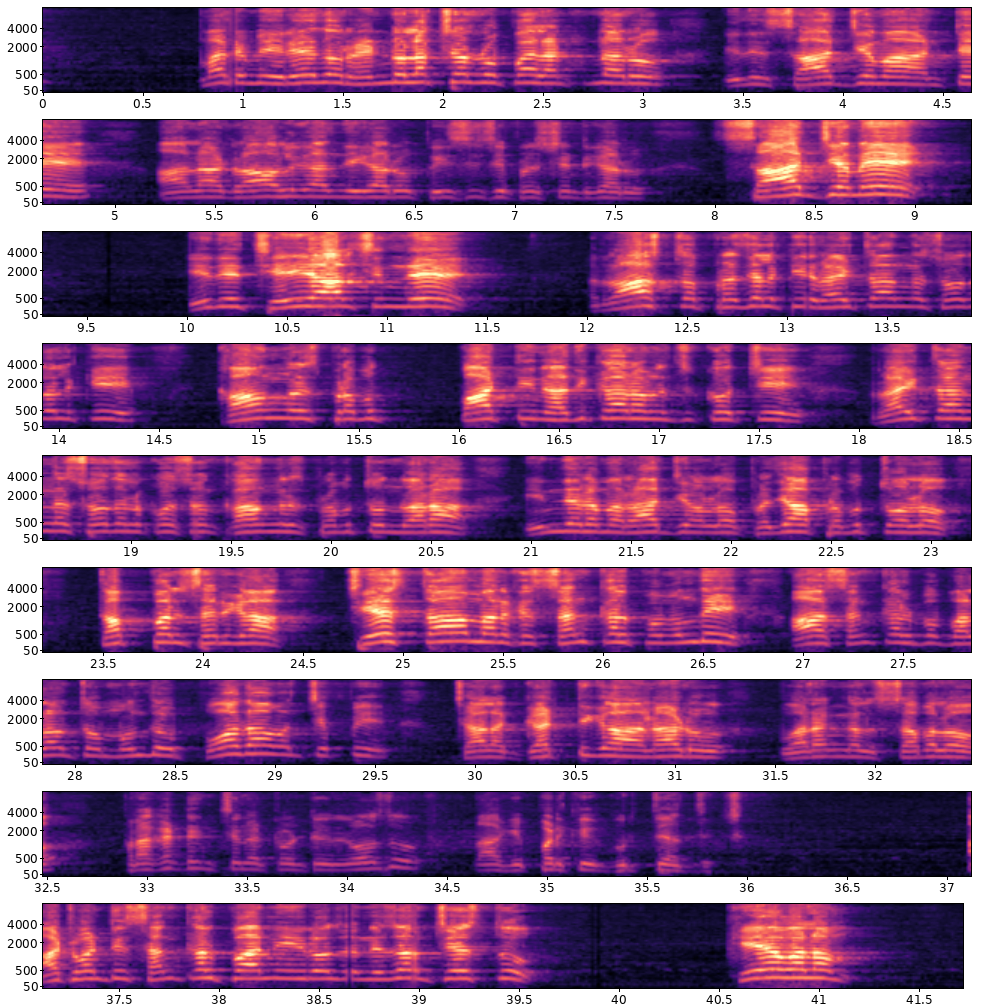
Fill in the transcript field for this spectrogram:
మరి మీరేదో రెండు లక్షల రూపాయలు అంటున్నారు. ఇది సాధ్యమా అంటే ఆనాడు రాహుల్ గాంధీ గారు పిసిసి ప్రెసిడెంట్ గారు సాధ్యమే. ఇది చేయాల్సిందే. రాష్ట్ర ప్రజలకి రైతాంగ సోదరులకి కాంగ్రెస్ ప్రభు పార్టీని అధికారంలో తీసుకొచ్చి రైతాంగ సోదరుల కోసం కాంగ్రెస్ ప్రభుత్వం ద్వారా ఇందిరమ రాజ్యంలో ప్రజా ప్రభుత్వంలో తప్పనిసరిగా చేస్తాం మనకు సంకల్పం ఉంది. ఆ సంకల్ప బలంతో ముందు పోదామని చెప్పి చాలా గట్టిగా ఆనాడు వరంగల్ సభలో ప్రకటించినటువంటి రోజు నాకు ఇప్పటికీ గుర్తే అధ్యక్షుడు అటువంటి సంకల్పాన్ని ఈరోజు నిజం చేస్తూ కేవలం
